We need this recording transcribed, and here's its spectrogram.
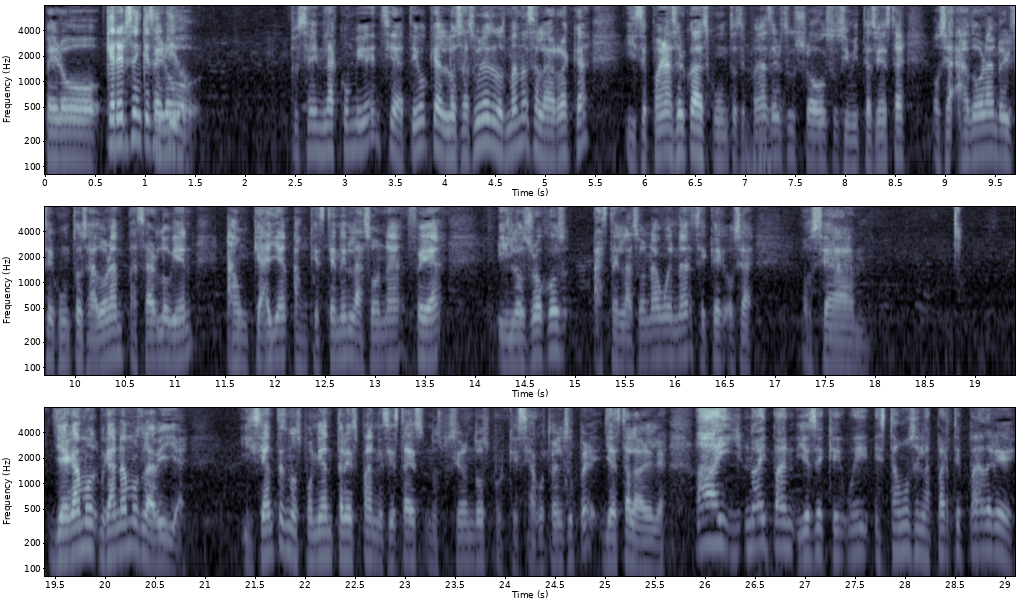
Pero ¿Quererse en qué pero, sentido? Pues en la convivencia. Te digo que a los azules los mandas a la raca y se pueden hacer cosas juntos, se pueden hacer sus shows, sus imitaciones. tal. O sea, adoran reírse juntos, adoran pasarlo bien, aunque hayan, aunque estén en la zona fea. Y los rojos, hasta en la zona buena, se que, o sea, o sea, llegamos, ganamos la villa. Y si antes nos ponían tres panes y esta vez nos pusieron dos porque se agotó en el súper, ya está la Biblia. Ay, no hay pan. Y es de que, güey, estamos en la parte padre.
